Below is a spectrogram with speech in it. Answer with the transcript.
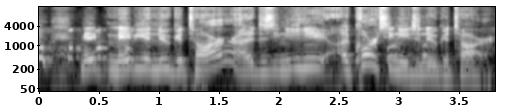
Maybe, maybe a new guitar? Uh, does he need? He, of course, he needs a new guitar.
